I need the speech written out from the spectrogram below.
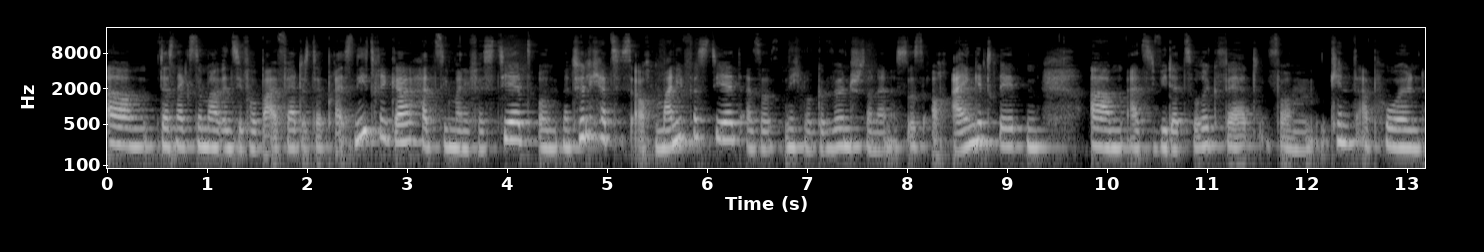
Ähm, das nächste Mal, wenn sie vorbeifährt, ist der Preis niedriger, hat sie manifestiert und natürlich hat sie es auch manifestiert, also nicht nur gewünscht, sondern es ist auch eingetreten, ähm, als sie wieder zurückfährt vom Kind abholen,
